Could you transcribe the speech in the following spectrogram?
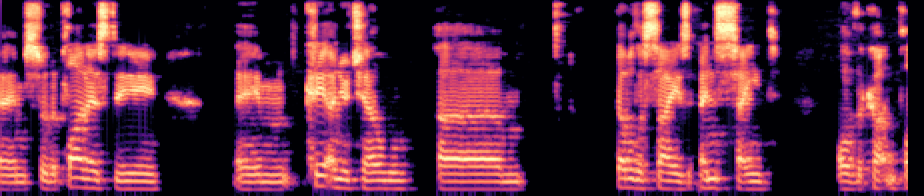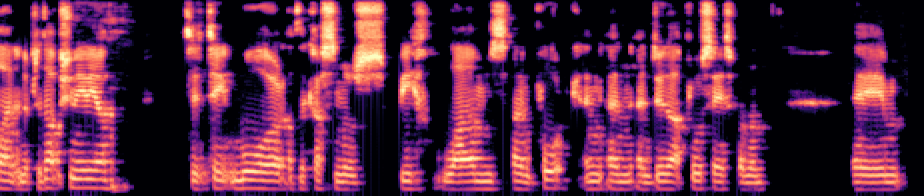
Um, so the plan is to um, create a new chill, um, double the size inside of the cutting plant in the production area to take more of the customers' beef, lambs, and pork and, and, and do that process for them. Um,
